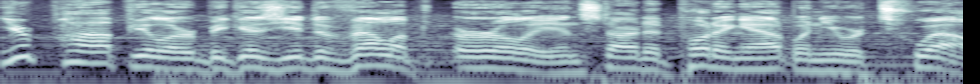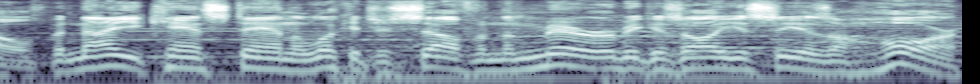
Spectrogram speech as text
you're popular because you developed early and started putting out when you were 12, but now you can't stand to look at yourself in the mirror because all you see is a whore.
